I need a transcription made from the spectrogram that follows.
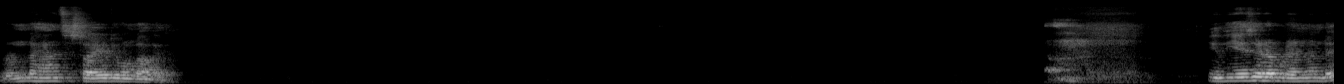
రెండు హ్యాండ్స్ స్ట్రైట్గా ఉండాలి. ఇది చేసేటప్పుడు ఏంటంటే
